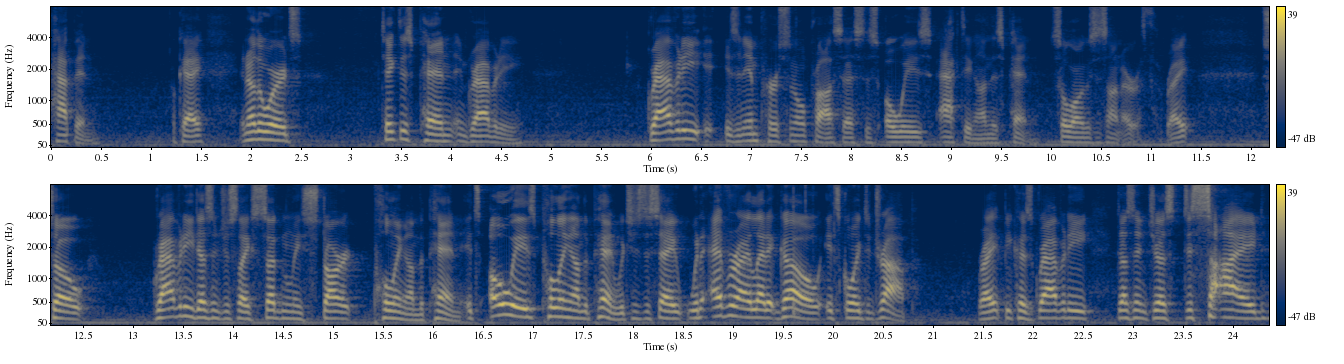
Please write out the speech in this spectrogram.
happen. Okay? In other words, take this pen and gravity. Gravity is an impersonal process that's always acting on this pen, so long as it's on Earth, right? So gravity doesn't just like suddenly start pulling on the pen. It's always pulling on the pen, which is to say, whenever I let it go, it's going to drop, right? Because gravity doesn't just decide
